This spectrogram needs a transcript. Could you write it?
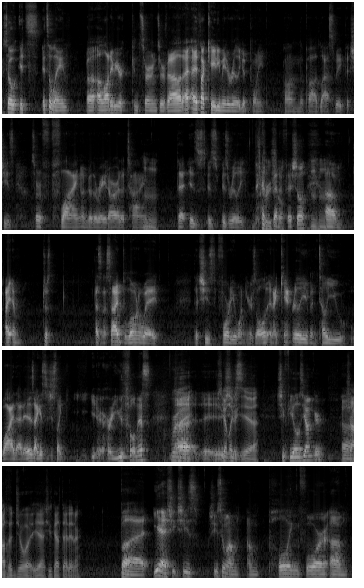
So it's it's Elaine. Uh, a lot of your concerns are valid. I, I thought Katie made a really good point on the pod last week that she's sort of flying under the radar at a time that is is is really ben- beneficial. Um, I am just as an aside blown away that she's 41 years old, and I can't really even tell you why that is. I guess it's just like her youthfulness. Uh, She's got like a, yeah, she feels younger. Um, childhood joy. Yeah, she's got that in her. but yeah, she, she's she's who I'm I'm pulling for. Um,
